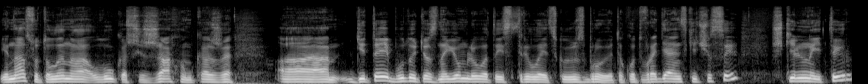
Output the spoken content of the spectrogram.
і нас от Олена Лукаш із жахом каже. А дітей будуть ознайомлювати із стрілецькою зброєю. Так, от в радянські часи шкільний тир,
